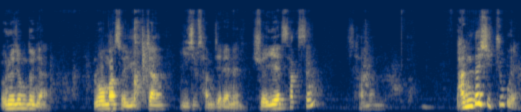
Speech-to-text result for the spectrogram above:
어느 정도냐? 로마서 6장 23절에는 죄의 삭은 사망이라. 반드시 죽어야 돼.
